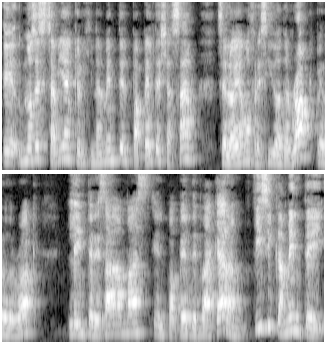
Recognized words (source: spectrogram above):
eh, no sé si sabían que originalmente el papel de Shazam se lo habían ofrecido a The Rock, pero The Rock le interesaba más el papel de Black Adam físicamente y,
